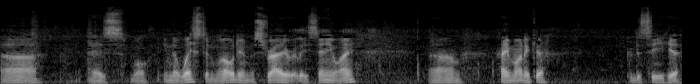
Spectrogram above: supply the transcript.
Uh, as well in the Western world, in Australia at least, anyway. Um, hey, Monica, good to see you here.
